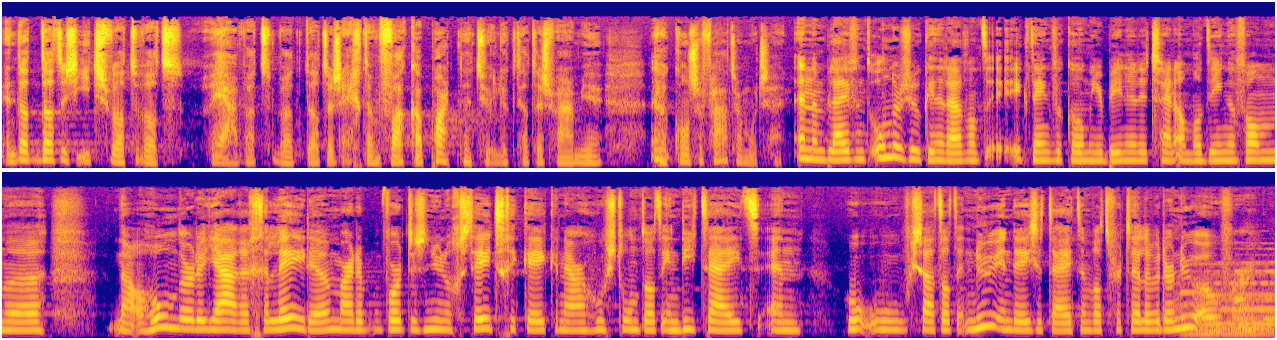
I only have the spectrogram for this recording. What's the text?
En dat, dat is iets wat, wat, ja, wat, wat, dat is echt een vak apart natuurlijk. Dat is waarom je uh, conservator moet zijn. En een blijvend onderzoek inderdaad, want ik denk we komen hier binnen, dit zijn allemaal dingen van... Uh, nou, honderden jaren geleden, maar er wordt dus nu nog steeds gekeken naar hoe stond dat in die tijd en hoe, hoe staat dat nu in deze tijd en wat vertellen we er nu over?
